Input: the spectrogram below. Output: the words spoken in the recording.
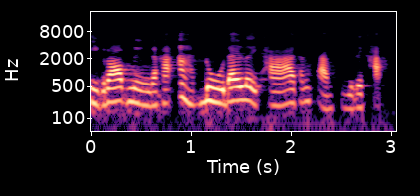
อีกรอบหนึ่งนะคะอะดูได้เลยค่ะทั้ง3สีเลยค่ะ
